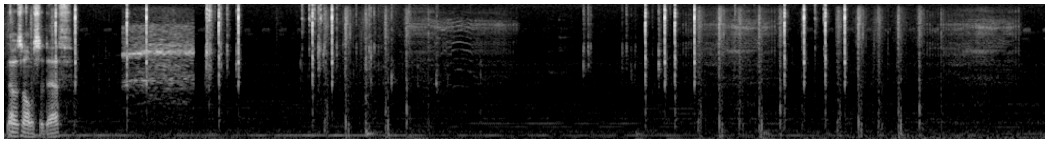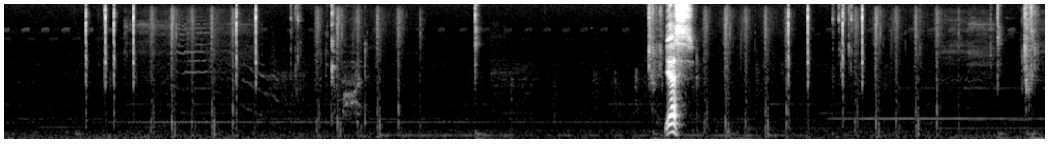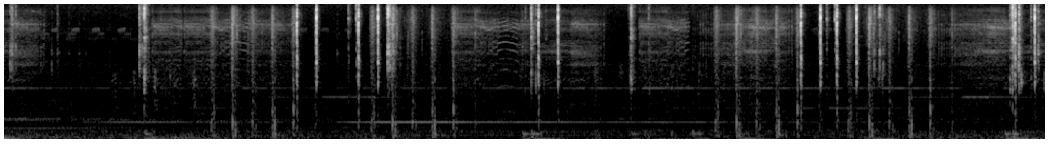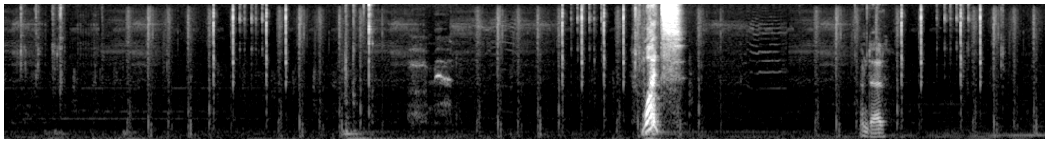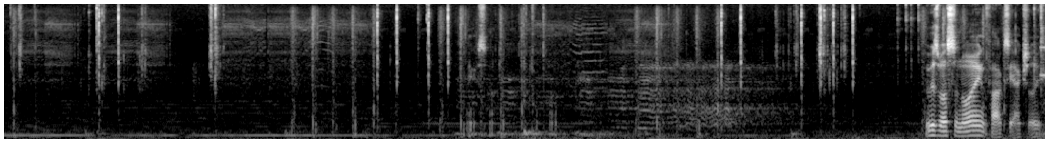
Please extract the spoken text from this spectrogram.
That was almost a death. Come on. Yes! What? I'm dead. Who was most annoying? Foxy, actually.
